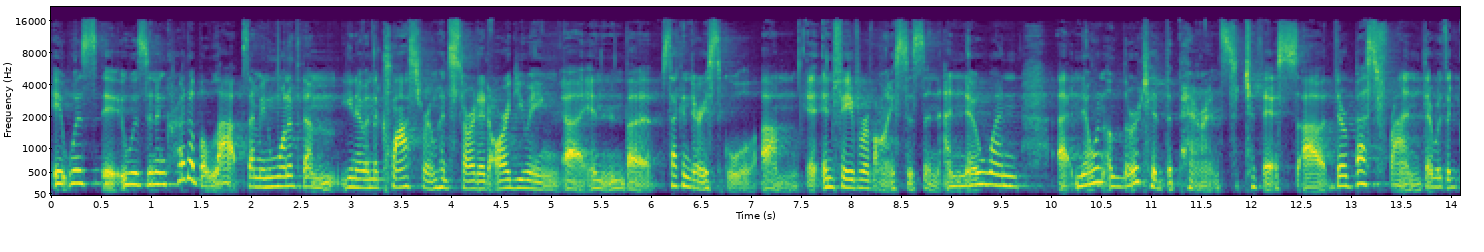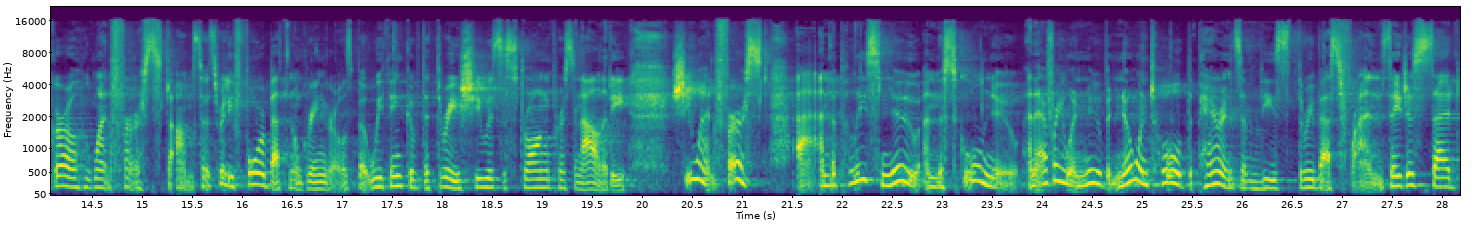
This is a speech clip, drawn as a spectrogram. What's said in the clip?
it was it was an incredible lapse. I mean, one of them, you know, in the classroom had started arguing uh, in, the secondary school um, in favor of ISIS, and, and no one uh, no one alerted the parents to this. Uh, their best friend, there was a girl who went first, um, so it's really four Bethnal Green girls, but we think of the three. She was a strong personality. She went first, uh, and the police knew, and the school knew, and everyone knew, but no one told the parents of these three best friends. They just said,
